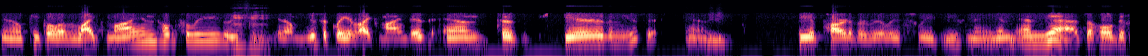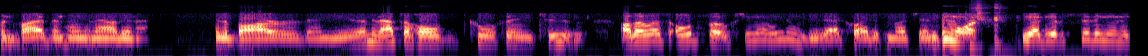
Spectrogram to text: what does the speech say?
you know people of like mind, hopefully, Mhm. you know, musically like minded, and to hear the music and be a part of a really sweet evening. And and yeah, it's a whole different vibe than hanging out in a in a bar or venue. I mean, that's a whole cool thing too. Although us old folks, you know, we don't do that quite as much anymore. the idea of sitting in a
